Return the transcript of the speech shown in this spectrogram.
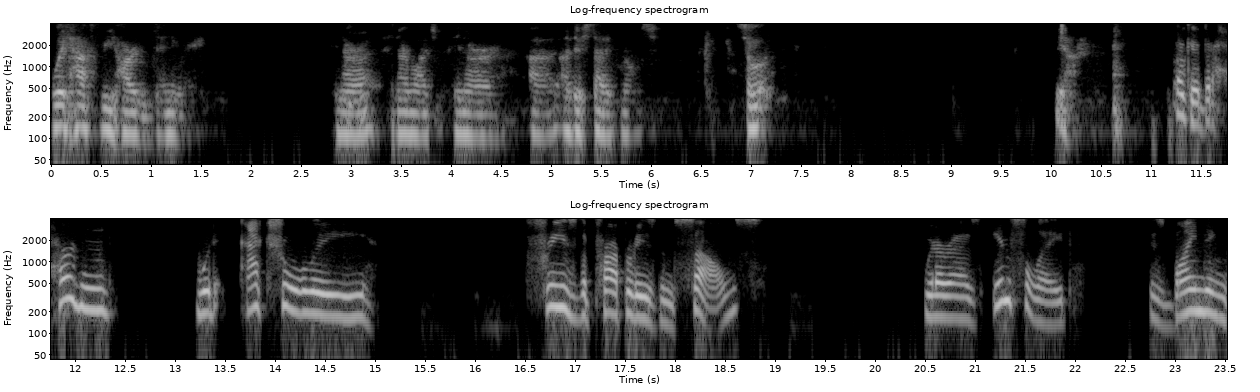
would have to be hardened anyway in our in our in our uh, other static rules. So yeah. Okay, but harden would actually freeze the properties themselves, whereas insulate is binding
